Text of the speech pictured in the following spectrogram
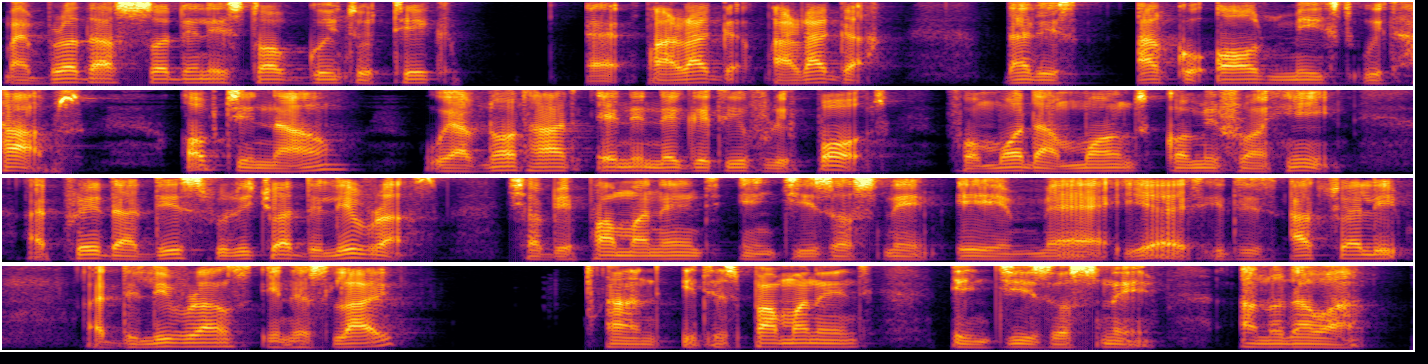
my brother suddenly stopped going to take uh, paraga, paraga, that is alcohol mixed with herbs. Up till now, we have not had any negative report for more than a month coming from him. I pray that this spiritual deliverance shall be permanent in Jesus' name. Amen. Yes, it is actually a deliverance in his life and it is permanent in Jesus' name. Another one.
